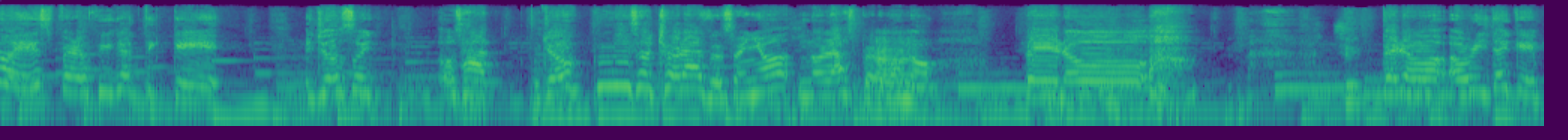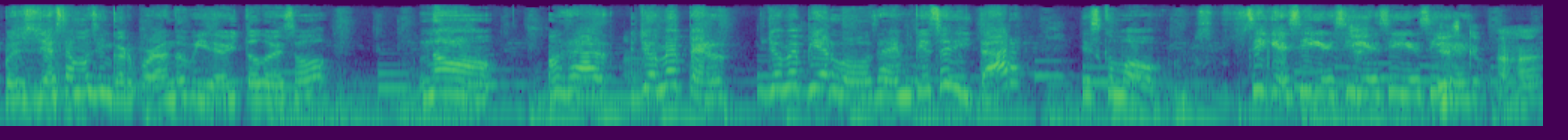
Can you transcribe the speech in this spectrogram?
lo es, pero fíjate que yo soy, o sea, yo mis ocho horas de sueño no las perdono, pero, Sí. pero ahorita que pues ya estamos incorporando video y todo eso, no, o sea, yo me per, yo me pierdo, o sea, empiezo a editar, es como sigue, sigue, sigue, sigue, Y sigue, es que, ajá,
